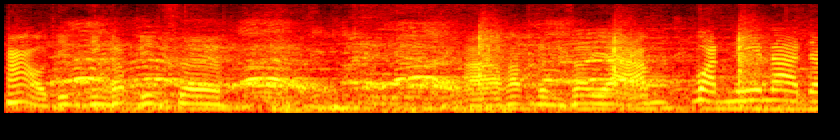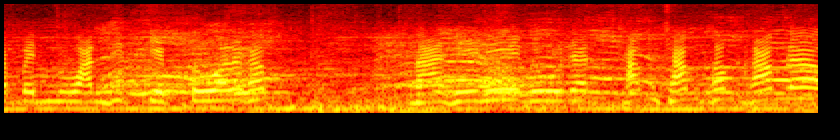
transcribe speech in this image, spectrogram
ห้าวจริง ๆ ครับดินเซอร์อ่าครับหนึ่งสยาม วันนี้น่าจะเป็นวันที่เจ็บตัวแล้วครับ นาทีนี้ดูจะช้ำช้ำค้ำค้ำแล้ว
